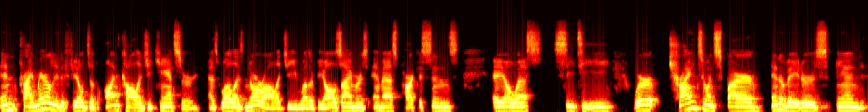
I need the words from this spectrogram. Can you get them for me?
in primarily the fields of oncology cancer, as well as neurology, whether it be Alzheimer's, MS, Parkinson's, ALS, CTE. We're trying to inspire innovators and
